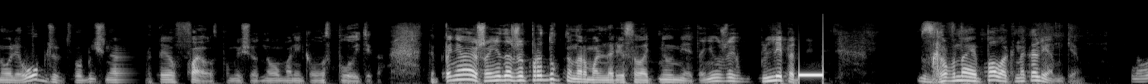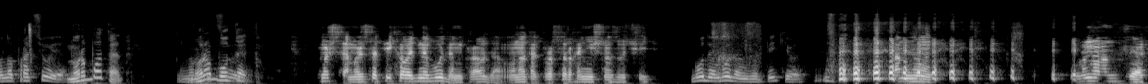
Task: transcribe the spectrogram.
Оля, object в обычный RTF-файл с помощью одного маленького сплойтика. Ты понимаешь, они даже продукты нормально рисовать не умеют. Они уже их лепят с говна и палок на коленке. Ну воно працює. Ну, работает. Воно Ну, працює. работает. Ми ж це, ми ж запікувати не будемо, правда? Воно так просто органічно звучить. Будем, будем запікувати. А ну. Воно як.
